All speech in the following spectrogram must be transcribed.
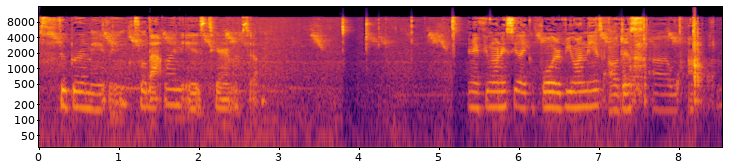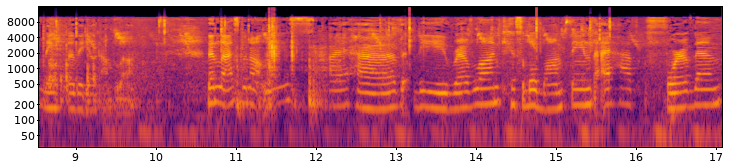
super amazing. So that one is tiramisu. And if you want to see like a full review on these, I'll just uh, link the video down below. Then last but not least, I have the Revlon Kissable Balm Stains. I have four of them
